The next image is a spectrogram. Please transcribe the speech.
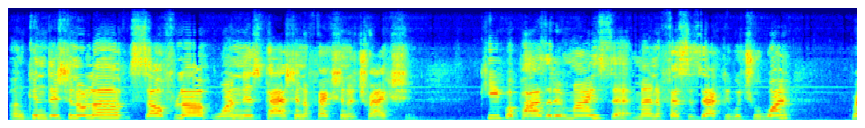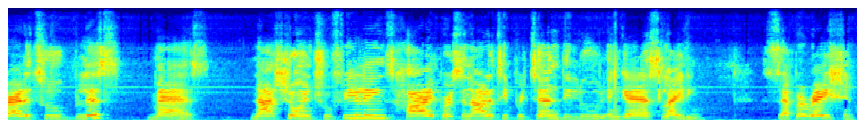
Unconditional love, self love, oneness, passion, affection, attraction. Keep a positive mindset. Manifest exactly what you want. Gratitude, bliss, mask. Not showing true feelings, high personality, pretend, delude, and gaslighting. Separation,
